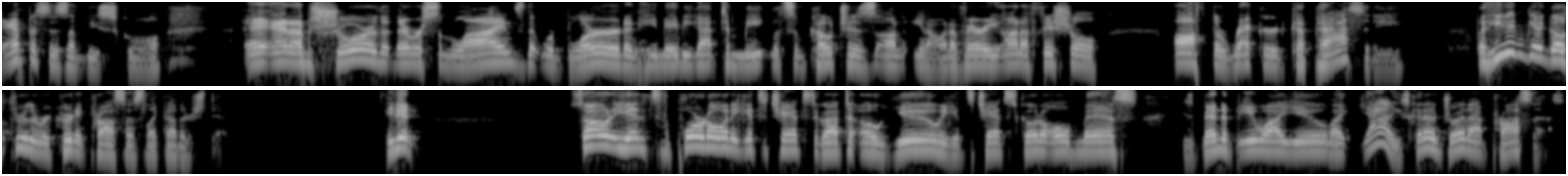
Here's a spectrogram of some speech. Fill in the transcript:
campuses of these school. And I'm sure that there were some lines that were blurred, and he maybe got to meet with some coaches on, you know, in a very unofficial, off the record capacity. But he didn't get to go through the recruiting process like others did. He didn't. So he hits the portal and he gets a chance to go out to OU. He gets a chance to go to Ole Miss. He's been to BYU. Like, yeah, he's going to enjoy that process.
